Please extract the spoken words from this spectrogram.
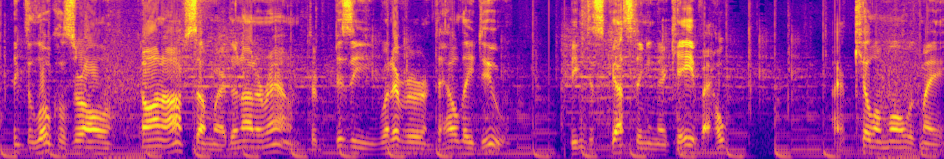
I think the locals are all gone off somewhere. They're not around. They're busy, whatever the hell they do. Being disgusting in their cave. I hope I'll kill them all with my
